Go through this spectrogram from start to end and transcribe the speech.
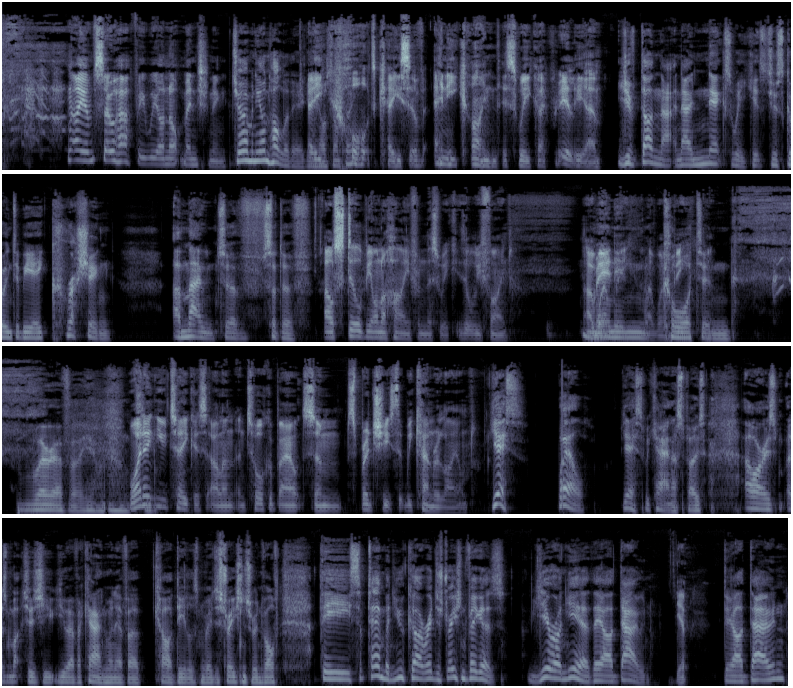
I am so happy we are not mentioning Germany on holiday again a or something. court case of any kind this week. I really am. You've done that, and now next week it's just going to be a crushing amount of sort of I'll still be on a high from this week. It'll be fine. I won't men in I won't be. and wherever. Why don't you take us, Alan, and talk about some spreadsheets that we can rely on? Yes. Well, yes, we can, I suppose, or as as much as you, you ever can whenever car dealers and registrations are involved. The September new car registration figures, year on year, they are down. Yep. They are down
